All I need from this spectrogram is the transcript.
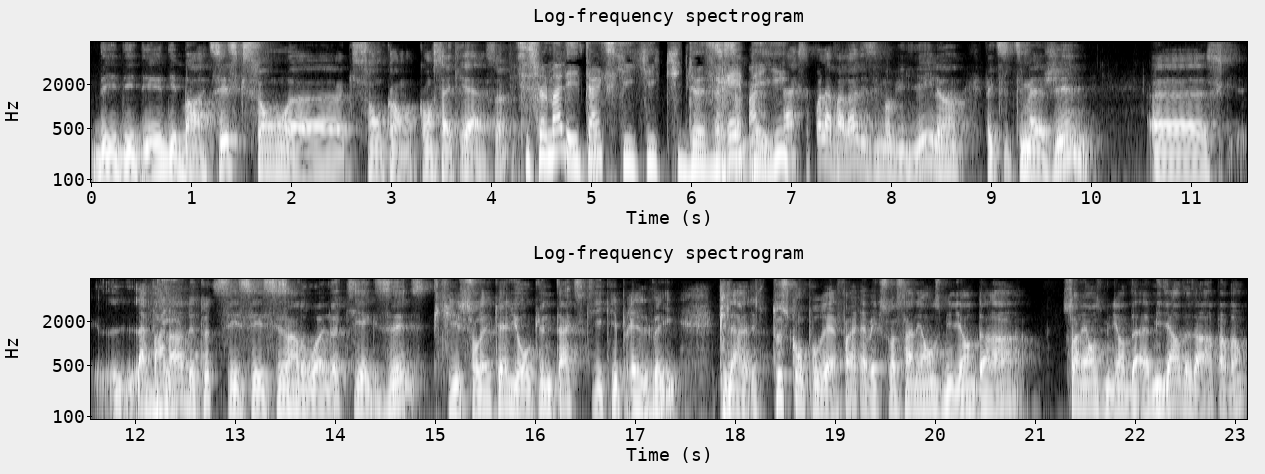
des, des, des, bâtisses qui sont euh, qui sont consacrées à ça. C'est seulement les taxes qui, qui, qui devraient payer. C'est pas la valeur des immobiliers là. Fait que tu t'imagines euh, la valeur de tous ces, ces, ces endroits-là qui existent, puis sur lesquels il n'y a aucune taxe qui, qui est prélevée, puis tout ce qu'on pourrait faire avec 71 millions de dollars 71 millions de, milliards de dollars, pardon.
